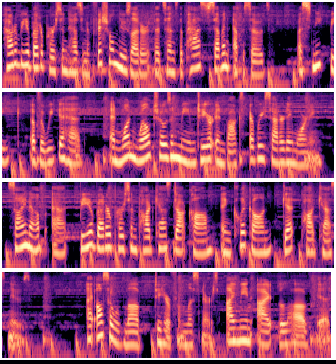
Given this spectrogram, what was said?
How to Be a Better Person has an official newsletter that sends the past seven episodes, a sneak peek of the week ahead, and one well chosen meme to your inbox every Saturday morning. Sign up at beabetterpersonpodcast.com and click on Get Podcast News. I also love to hear from listeners. I mean, I love it.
